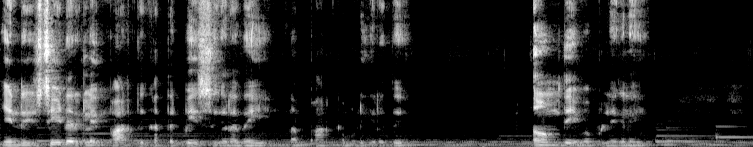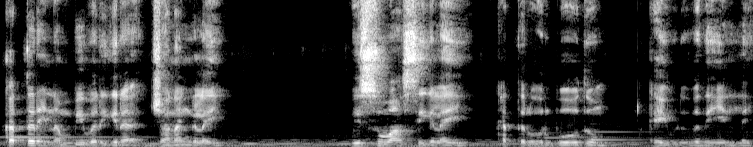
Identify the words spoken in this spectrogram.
என்று சீடர்களை பார்த்து கத்த பேசுகிறதை நாம் பார்க்க முடிகிறது. ஆம் தேவ பிள்ளைகளை கத்தரை நம்பி வருகிற ஜனங்களை விசுவாசிகளை கத்தர் ஒருபோதும் கைவிடுவதே இல்லை.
